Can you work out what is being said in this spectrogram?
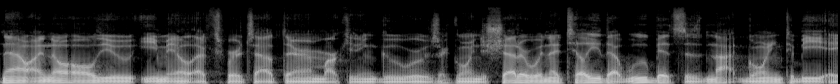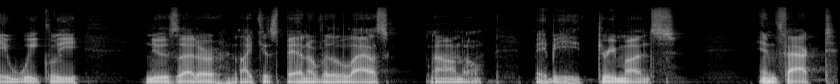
Now, I know all you email experts out there and marketing gurus are going to shudder when I tell you that WooBits is not going to be a weekly newsletter like it's been over the last I don't know, maybe three months. In fact,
